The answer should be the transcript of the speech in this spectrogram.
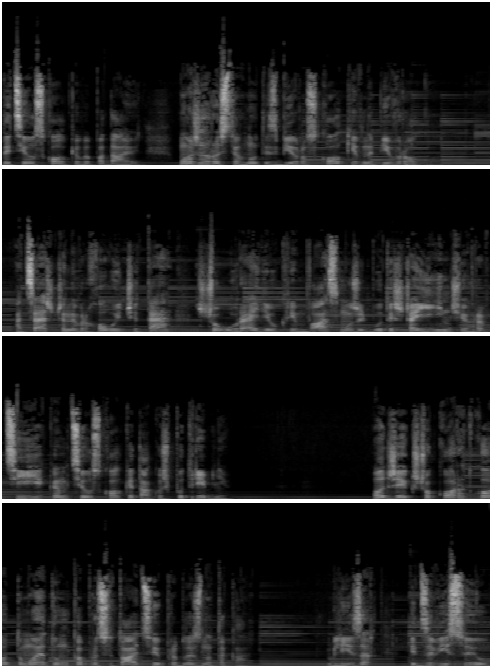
де ці осколки випадають, може розтягнути збір осколків на півроку. А це ще не враховуючи те, що у рейді, окрім вас, можуть бути ще й інші гравці, яким ці осколки також потрібні. Отже, якщо коротко, то моя думка про ситуацію приблизно така: Blizzard під завісою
